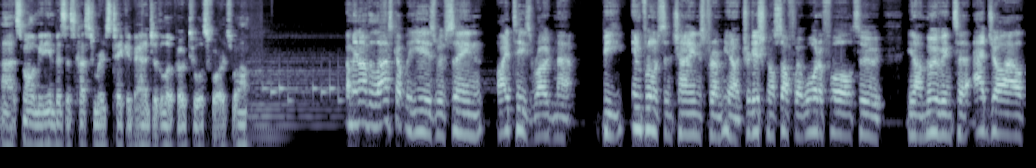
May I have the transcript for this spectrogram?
uh, small and medium business customers take advantage of the low code tools for as well. I mean, over the last couple of years, we've seen IT's roadmap be influenced and changed from you know traditional software waterfall to you know moving to agile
